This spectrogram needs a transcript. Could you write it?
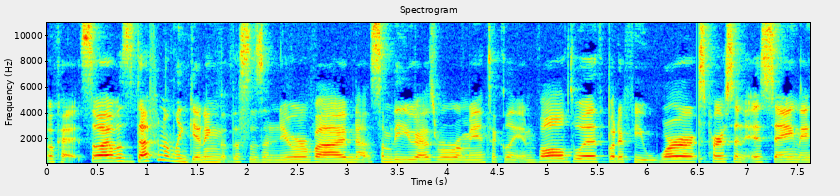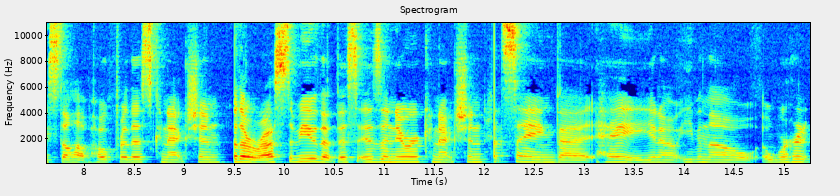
Okay, so I was definitely getting that this is a newer vibe, not somebody you guys were romantically involved with, but if you were, this person is saying they still have hope for this connection. For the rest of you, that this is a newer connection, that's saying that, hey, you know, even though we're,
